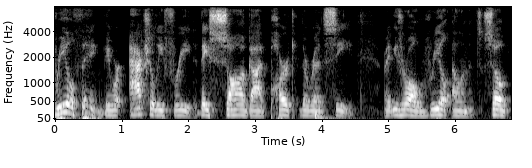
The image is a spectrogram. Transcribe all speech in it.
real thing. They were actually freed. They saw God part the Red Sea, right? These are all real elements. So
